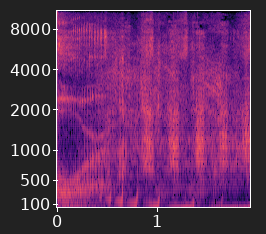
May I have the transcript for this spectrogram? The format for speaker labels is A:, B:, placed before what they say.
A: four.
